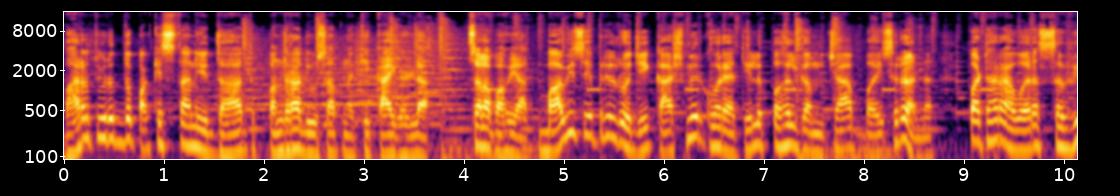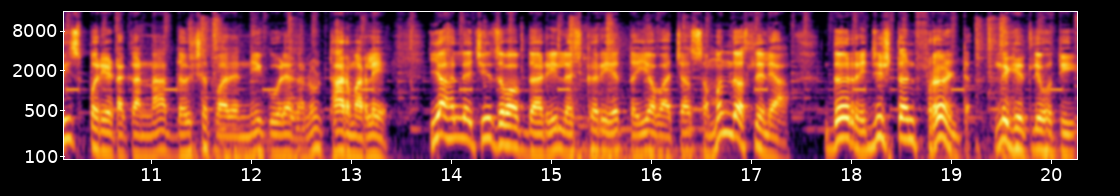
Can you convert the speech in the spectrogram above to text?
भारत विरुद्ध पाकिस्तान युद्धात पंधरा दिवसात नक्की काय घडलं? चला पाहूयात. बावीस एप्रिल रोजी काश्मीर खोऱ्यातील पहलगमच्या बैसरन पठारावर सव्वीस पर्यटकांना दहशतवाद्यांनी गोळ्या घालून ठार मारले. या हल्ल्याची जबाबदारी लष्करी तय्यबाच्या संबंध असलेल्या द रेजिस्टंट फ्रंट ने घेतली होती.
